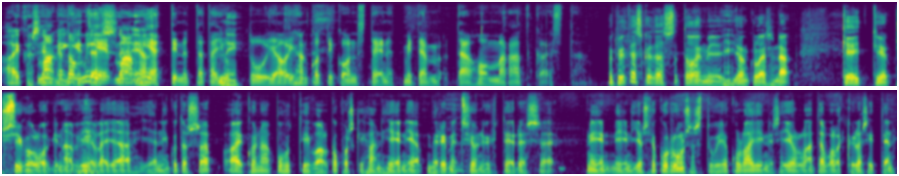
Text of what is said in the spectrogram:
aikaisemminkin mä, mie- tässä. mä oon miettinyt tätä niin. juttua ja on ihan kotikonstein, että miten tämä homma ratkaistaan. Mutta pitäisikö tässä toimia niin. jonkinlaisena keittiöpsykologina niin. vielä. Ja, ja niin kuin tuossa aikoinaan puhuttiin valkoposkihanhien ja merimetsion yhteydessä, niin, niin jos joku runsastuu joku laji, niin se jollain tavalla kyllä sitten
